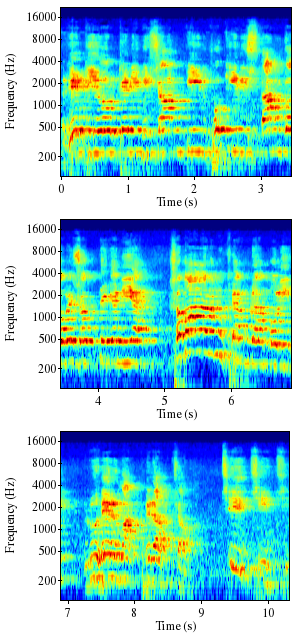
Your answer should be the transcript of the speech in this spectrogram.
রেডিও, টেলিভিশন, পীর ফকির, ইসলাম গবেষক থেকে নিয়ে সবার মুখে আমরা বলি, রুহের মাঠ ফেরাত চাওয়া। ছি ছি ছি।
